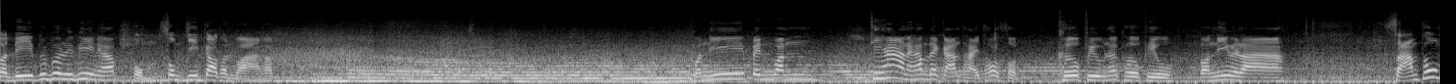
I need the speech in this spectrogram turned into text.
วัสดีเพื่อนๆพี่ๆนะครับ ผมส้มจี๊ดเก้าธันวาครับ วันนี้เป็นวันที่ 5 นะครับในการถ่ายทอดสดเคอร์ฟิวนะเคอร์ฟิวตอนนี้เวลา3ทุ่ม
